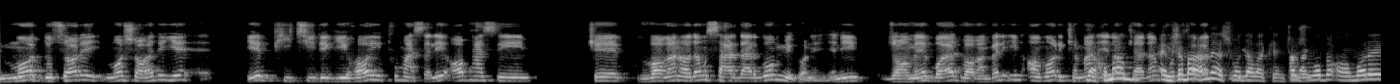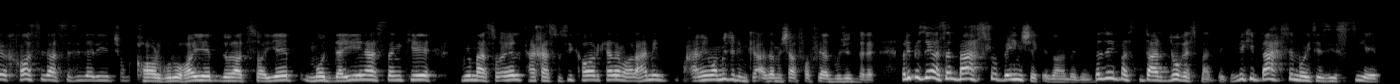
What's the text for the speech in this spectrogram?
ما دوچار ما شاهد یه یه پیچیدگی هایی تو مسئله آب هستیم که واقعا آدمو سردرگم می‌کنه. یعنی جامعه باید واقعا ولی این آماری که من اعلام کردم امشب برنامه از شما دعوت کردیم چون شما به آمار خاصی دسترسی دارید چون کارگروه های دولت سایه مدعی این هستن که روی مسائل تخصصی کار کردن و همین همه ما می‌دونیم که عدم شفافیت وجود داره. ولی بذارید اصلا بحث رو به این شکل ادامه بدیم. بذارید بس در دو قسمت بگیم. یکی بحث محیط زیستیه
